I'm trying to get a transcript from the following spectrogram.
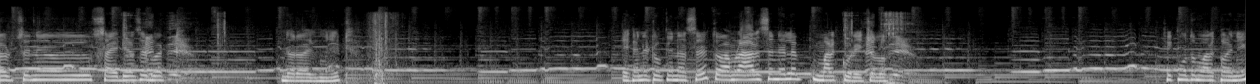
আর্সেনাল সাইডে আছে বাট ধরো এক মিনিট এখানে টোকেন আছে তো আমরা আর্সেনালে মার্ক করি চলো। ঠিক মতো মার্ক হয়নি।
